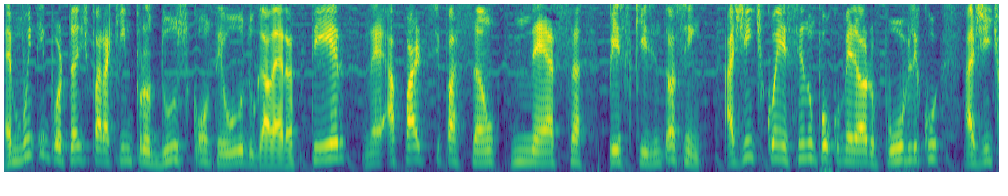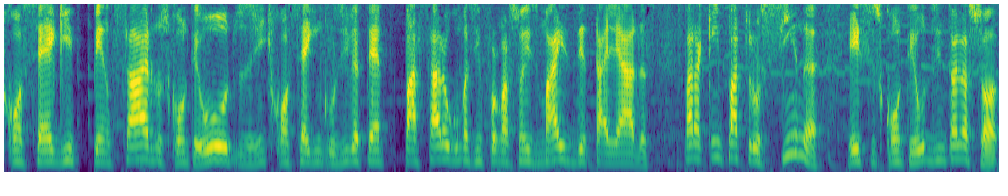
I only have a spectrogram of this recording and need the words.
É muito importante para quem produz conteúdo, galera, ter né, a participação nessa pesquisa. Então, assim, a gente conhecendo um pouco melhor o público, a gente consegue pensar nos conteúdos, a gente consegue inclusive até passar algumas informações mais detalhadas para quem patrocina esses conteúdos. Então, olha só,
